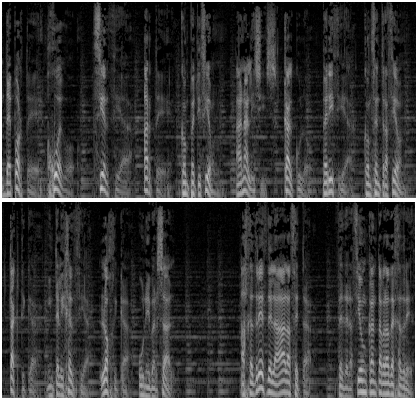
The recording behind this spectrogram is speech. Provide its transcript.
Deporte, juego, ciencia, arte, competición, análisis, cálculo, pericia, concentración, táctica, inteligencia, lógica, universal. Ajedrez de la A a la Z. Federación Cántabra de Ajedrez.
